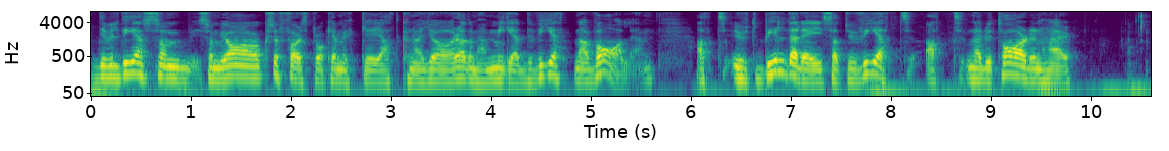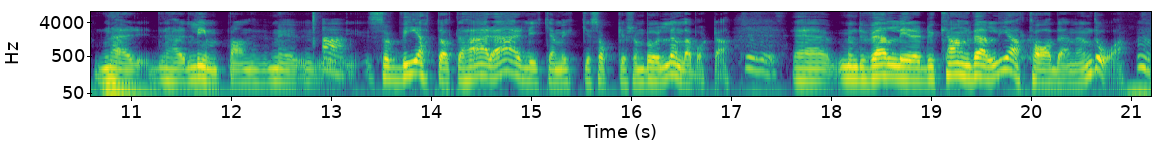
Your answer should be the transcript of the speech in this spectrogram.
det, är väl det som, som jag också förespråkar mycket i att kunna göra de här medvetna valen. Att utbilda dig så att du vet att när du tar den här den här, den här limpan med, Ja. så vet du att det här är lika mycket socker som bullen där borta. Eh, men du väljer, du kan välja att ta den ändå. Mm.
